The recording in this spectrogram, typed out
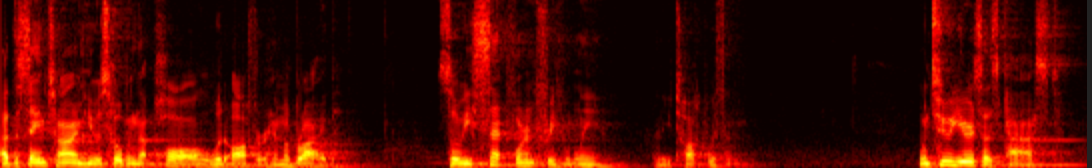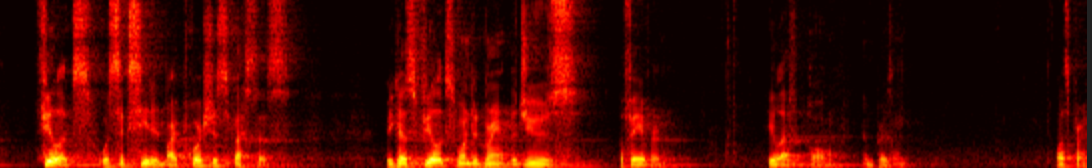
At the same time, he was hoping that Paul would offer him a bribe. So he sent for him frequently and he talked with him. When two years has passed, Felix was succeeded by Porcius Festus because Felix wanted to grant the Jews a favor. He left Paul in prison. Let's pray.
